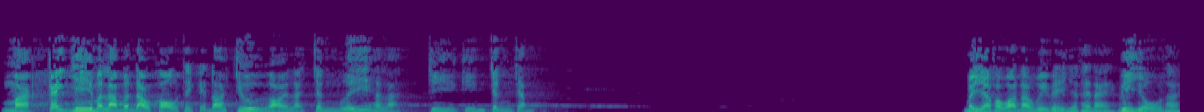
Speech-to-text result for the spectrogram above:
Mà cái gì mà làm mình đau khổ thì cái đó chưa gọi là chân lý hay là tri kiến chân chánh. Bây giờ Pháp Hòa nói quý vị như thế này, ví dụ thôi.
